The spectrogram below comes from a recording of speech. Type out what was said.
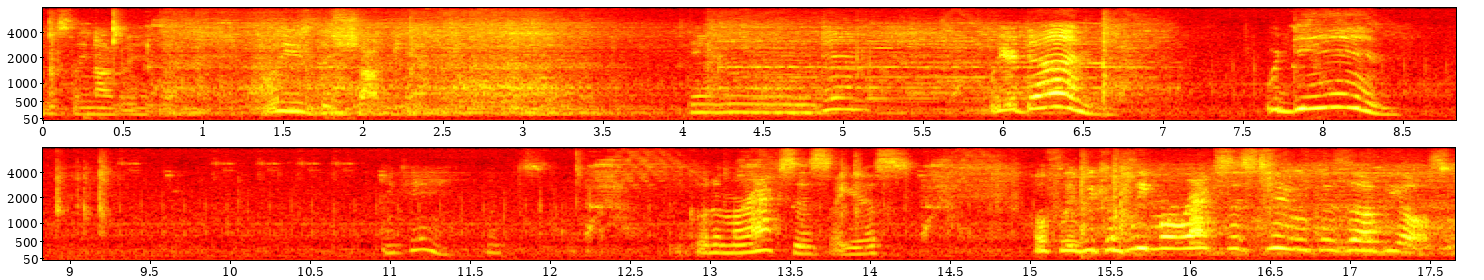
Obviously not gonna hit that. We'll use the shot can. Dun, dun. We're done! We're done! Okay, let's go to Maraxus, I guess. Hopefully we complete Maraxus too, because that'll be awesome.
